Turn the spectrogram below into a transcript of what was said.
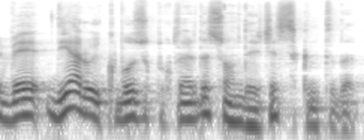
ve diğer uyku bozuklukları da son derece sıkıntılı.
